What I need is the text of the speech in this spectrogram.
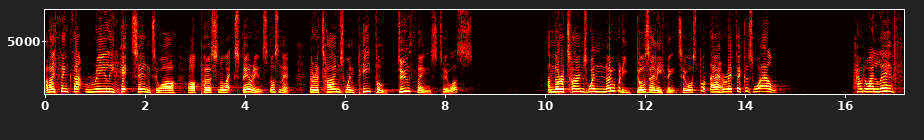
And I think that really hits into our, our personal experience, doesn't it? There are times when people do things to us, and there are times when nobody does anything to us, but they're horrific as well. How do I live?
